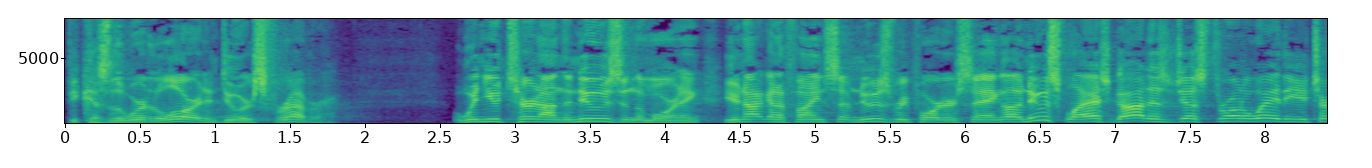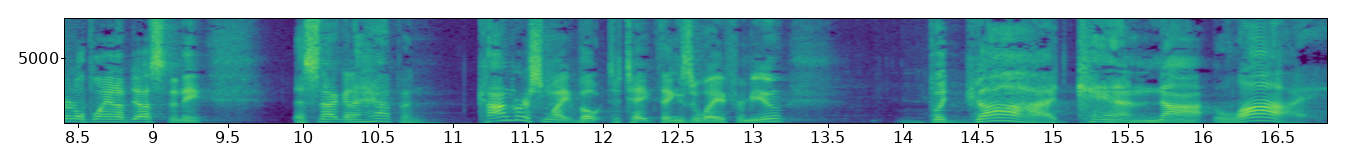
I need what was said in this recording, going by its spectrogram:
because of the word of the Lord endures forever. When you turn on the news in the morning, you're not going to find some news reporter saying, Oh, newsflash, God has just thrown away the eternal plan of destiny. That's not going to happen. Congress might vote to take things away from you, but God cannot lie.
